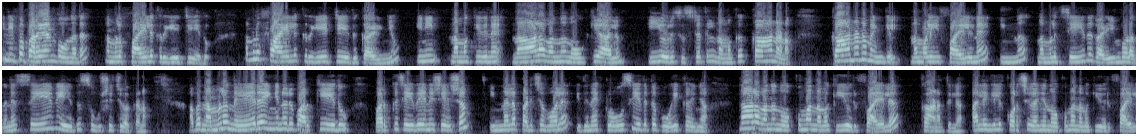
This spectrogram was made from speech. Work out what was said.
ഇനിയിപ്പോ പറയാൻ പോകുന്നത് നമ്മൾ ഫയൽ ക്രിയേറ്റ് ചെയ്തു. നമ്മൾ ഫയൽ ക്രിയേറ്റ് ചെയ്ത് കഴിഞ്ഞു. ഇനി നമുക്കിതിനെ നാളെ വന്ന് നോക്കിയാലും ഈ ഒരു സിസ്റ്റത്തിൽ നമുക്ക് കാണണം. കാണണമെങ്കിൽ നമ്മൾ ഈ ഫയലിനെ ഇന്ന് നമ്മൾ ചെയ്ത് കഴിയുമ്പോൾ അതിനെ സേവ് ചെയ്ത് സൂക്ഷിച്ചു വെക്കണം. അപ്പൊ നമ്മൾ നേരെ ഇങ്ങനെ ഒരു വർക്ക് ചെയ്തു. വർക്ക് ചെയ്തതിന് ശേഷം ഇന്നലെ പഠിച്ച പോലെ ഇതിനെ ക്ലോസ് ചെയ്തിട്ട് പോയി കഴിഞ്ഞാൽ നാളെ വന്ന് നോക്കുമ്പോൾ നമുക്ക് ഈ ഒരു ഫയൽ കാണത്തില്ല. അല്ലെങ്കിൽ കുറച്ച് കഴിഞ്ഞ് നോക്കുമ്പോൾ നമുക്ക് ഈ ഒരു ഫയൽ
